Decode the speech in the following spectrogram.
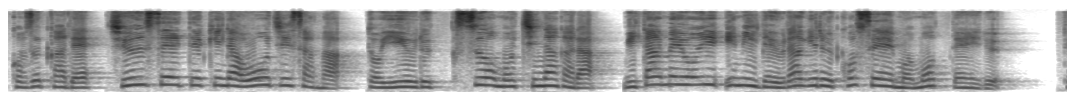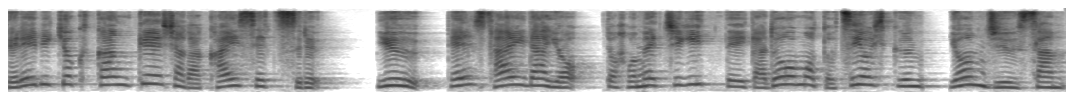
小塚で中性的な王子様というルックスを持ちながら、見た目をいい意味で裏切る個性も持っている。テレビ局関係者が解説する。ゆう、天才だよ、と褒めちぎっていた堂本剛くん43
